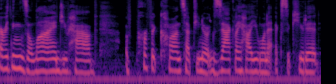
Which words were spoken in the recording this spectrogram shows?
everything's aligned. You have a perfect concept. You know exactly how you want to execute it.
